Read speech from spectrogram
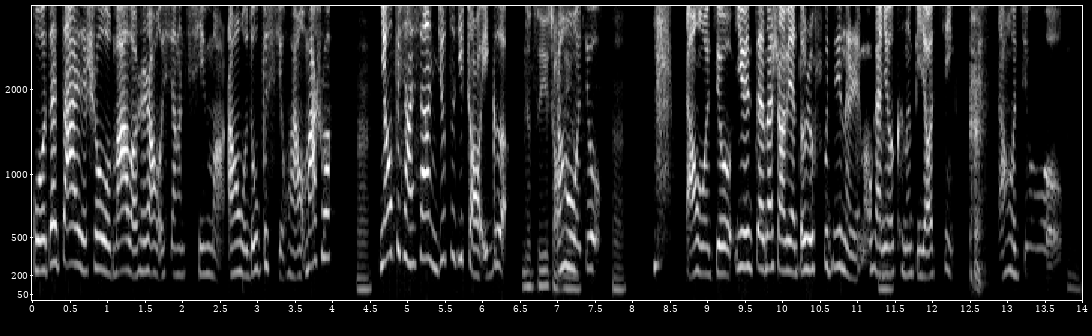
我在家里的时候，我妈老是让我相亲嘛，然后我都不喜欢。我妈说。嗯，你要不想相，你就自己找一个，你就自己找。然后我就，嗯，然后我就因为在那上面都是附近的人嘛，我感觉可能比较近，然后就，嗯，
